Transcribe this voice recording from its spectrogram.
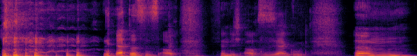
ja, das ist auch, finde ich auch sehr gut. Ähm,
